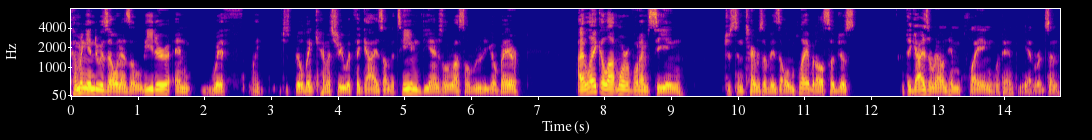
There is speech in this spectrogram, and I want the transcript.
coming into his own as a leader and with like just building chemistry with the guys on the team, D'Angelo Russell, Rudy Gobert. I like a lot more of what I'm seeing just in terms of his own play, but also just the guys around him playing with Anthony Edwards and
